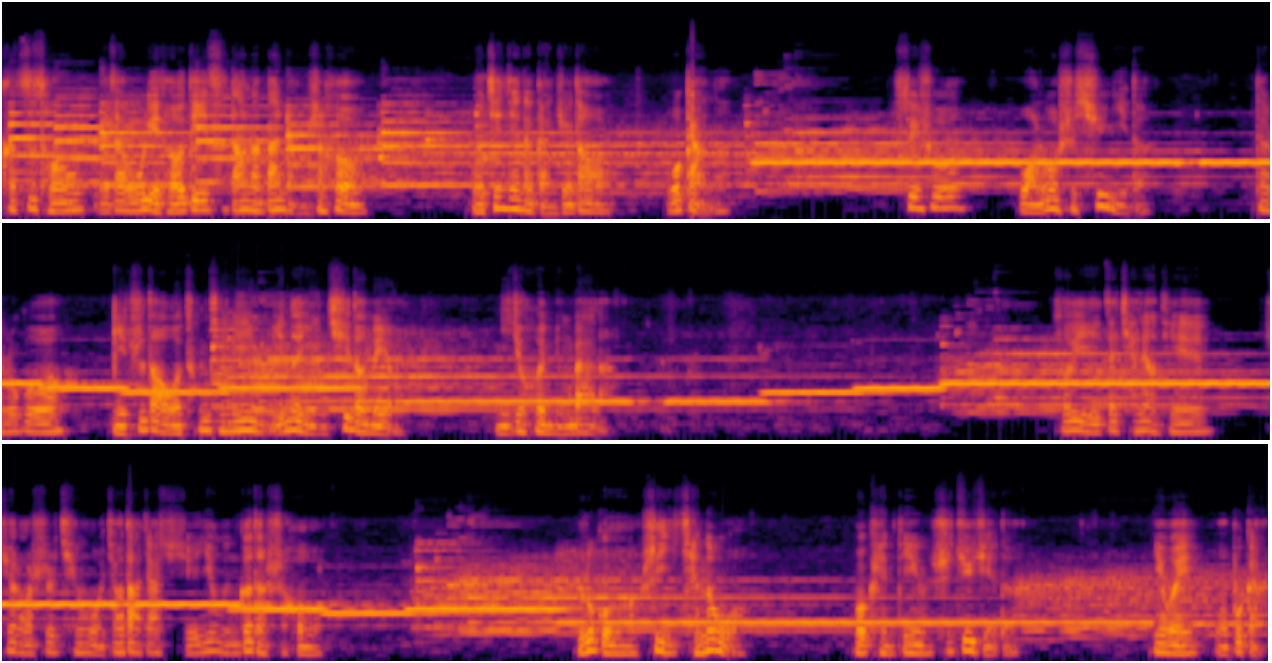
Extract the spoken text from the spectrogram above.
可自从我在无厘头第一次当了班长之后，我渐渐的感觉到我敢了。虽说网络是虚拟的，但如果你知道我从前连语音的勇气都没有，你就会明白了。所以在前两天。薛老师请我教大家学英文歌的时候，如果是以前的我，我肯定是拒绝的，因为我不敢。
